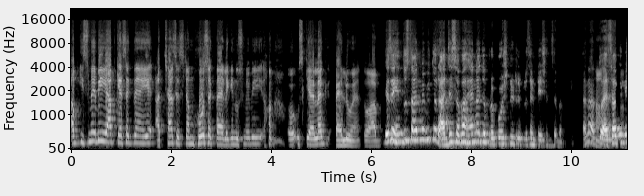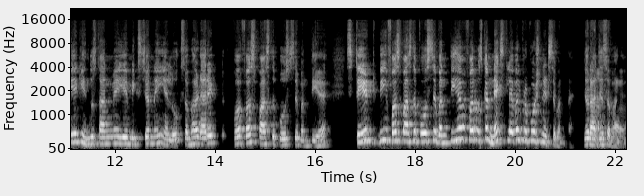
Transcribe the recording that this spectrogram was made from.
अब इसमें भी आप कह सकते हैं ये अच्छा सिस्टम हो सकता है लेकिन उसमें भी उसके अलग पहलू हैं तो आप जैसे हिंदुस्तान में भी तो राज्यसभा है ना जो प्रोपोर्शनल रिप्रेजेंटेशन से बनती है ना? तो हाँ, तो ऐसा भी नहीं है कि हिंदुस्तान में ये मिक्सचर नहीं है Lok Sabha direct first past the post से बनती है। स्टेट भी फ़र्स्ट पास द पोस्ट से बनती है और उसका नेक्स्ट लेवल प्रोपोर्शनेट से बनता है जो हाँ, राज्यसभा है। हाँ।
